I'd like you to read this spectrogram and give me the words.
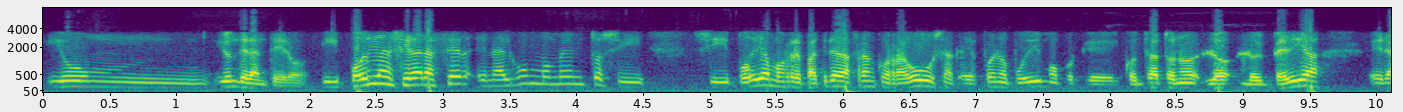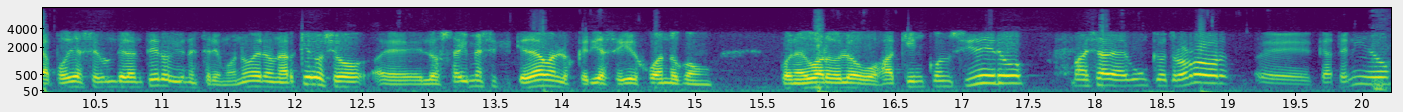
y un y un delantero. Y podían llegar a ser en algún momento si si podíamos repatriar a Franco Ragusa que después no pudimos porque el contrato no lo, lo impedía era podía ser un delantero y un extremo. No era un arquero, yo eh, los seis meses que quedaban los quería seguir jugando con, con Eduardo Lobos, a quien considero, más allá de algún que otro error eh, que ha tenido,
